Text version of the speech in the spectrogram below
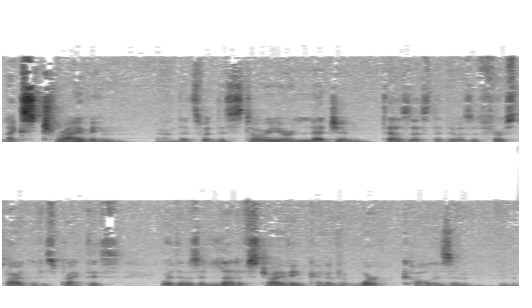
like striving. Uh, that's what this story or legend tells us that there was a first part of his practice where there was a lot of striving, kind of a workaholism, you know,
